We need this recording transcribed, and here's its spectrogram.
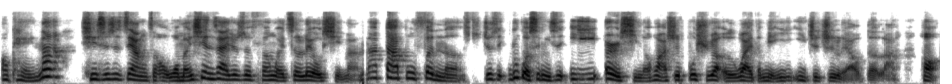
？OK，那其实是这样子哦。我们现在就是分为这六型嘛。那大部分呢，就是如果是你是一二型的话，是不需要额外的免疫抑制治疗的啦。好，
